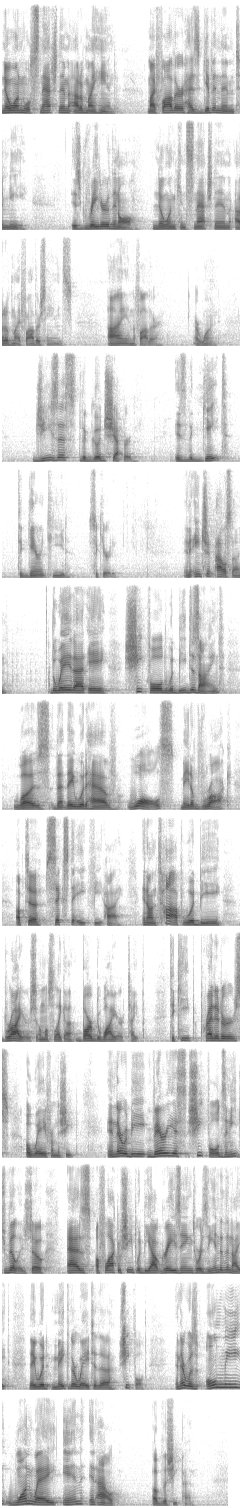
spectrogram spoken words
No one will snatch them out of my hand. My Father has given them to me, is greater than all. No one can snatch them out of my Father's hands. I and the Father are one. Jesus, the Good Shepherd, is the gate to guaranteed security. In ancient Palestine, the way that a sheepfold would be designed was that they would have walls made of rock up to six to eight feet high. And on top would be briars, almost like a barbed wire type, to keep predators away from the sheep. And there would be various sheepfolds in each village. So, as a flock of sheep would be out grazing towards the end of the night, they would make their way to the sheepfold. And there was only one way in and out of the sheep pen,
